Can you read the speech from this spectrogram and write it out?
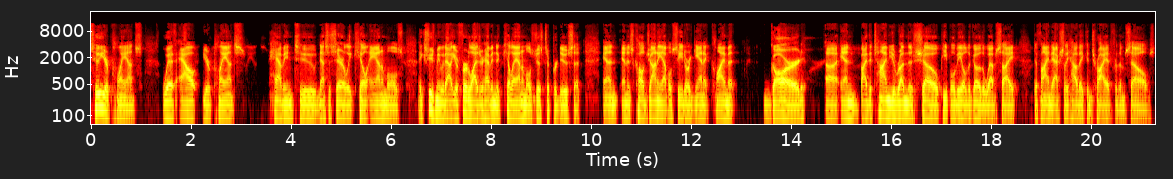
to your plants without your plants having to necessarily kill animals excuse me without your fertilizer having to kill animals just to produce it. And and it's called johnny appleseed organic climate guard uh, and by the time you run the show people will be able to go to the website to find actually how they can try it for themselves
